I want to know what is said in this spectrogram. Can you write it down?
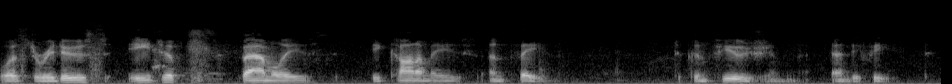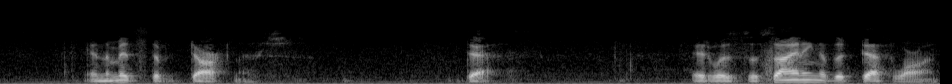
was to reduce Egypt's families, economies, and faith to confusion and defeat. In the midst of darkness, death. It was the signing of the death warrant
